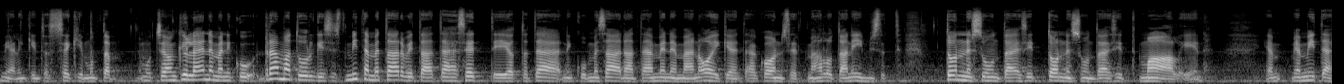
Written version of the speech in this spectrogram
mielenkiintoista sekin, mutta, mutta se on kyllä enemmän niin kuin dramaturgisesti, mitä me tarvitaan tähän settiin, jotta tämä, niin kuin me saadaan tämä menemään oikein, tämä konsertti. Me halutaan ihmiset tonne suuntaan ja sitten tonne suuntaan ja sitten maaliin. Ja, ja mitä,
